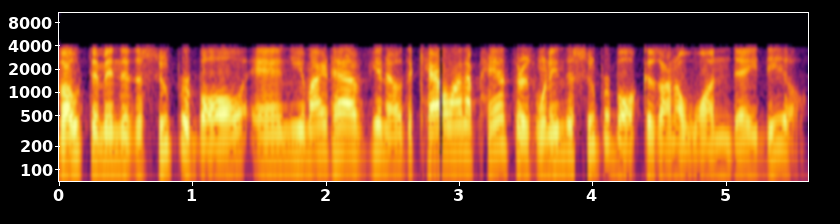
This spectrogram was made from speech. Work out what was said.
vote them into the Super Bowl, and you might have you know the Carolina Panthers winning the Super Bowl because on a one day deal.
